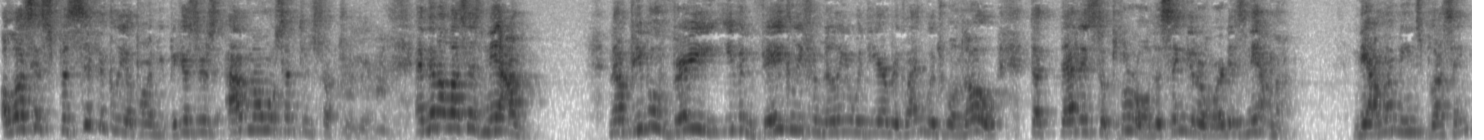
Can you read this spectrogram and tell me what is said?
Allah says specifically upon you, because there's abnormal sentence structure here. And then Allah says ni'am. Now people very, even vaguely familiar with the Arabic language will know that that is the plural, the singular word is ni'ma. Ni'ma means blessing.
